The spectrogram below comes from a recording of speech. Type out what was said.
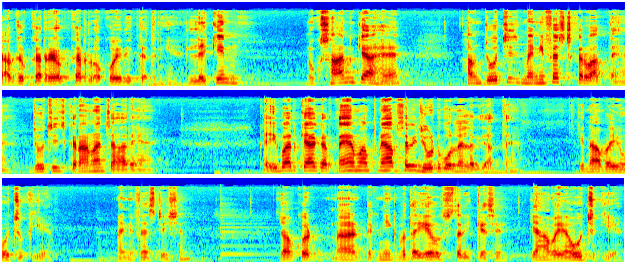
आप जो कर रहे हो, कर लो, कोई दिक्कत नहीं है। लेकिन नुकसान क्या है, हम जो चीज़ मैनिफेस्ट करवाते हैं, जो चीज़ कराना चाह रहे हैं, कई बार क्या करते हैं, हम अपने आप से भी झूठ बोलने लग जाते हैं कि ना भाई, हो चुकी है मैनिफेस्टेशन जो आपको टेक्निक बताइए उस तरीके से कि हाँ भाई, हो चुकी है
